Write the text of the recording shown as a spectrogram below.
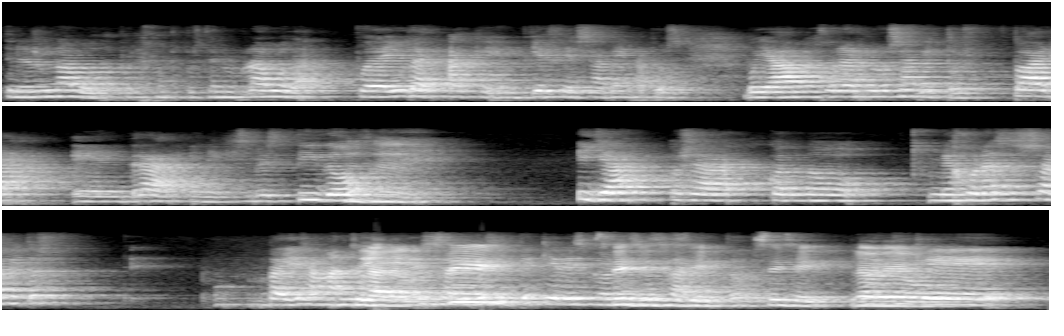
tener una boda, por ejemplo, pues tener una boda puede ayudar a que empieces a, venga, pues voy a mejorar los hábitos para entrar en X vestido, y ya, o sea, cuando mejoras esos hábitos, vayas a mantener Claro, sí. hábitos y te quedes con Sí, sí, esos sí, sí, sí, sí, lo No, veo. que,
